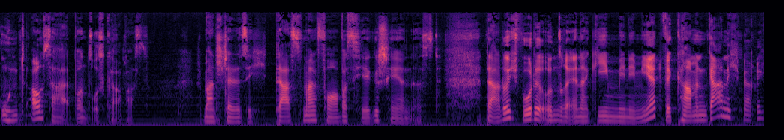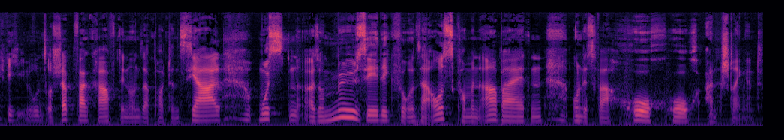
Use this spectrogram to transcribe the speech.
und außerhalb unseres Körpers. Man stelle sich das mal vor, was hier geschehen ist. Dadurch wurde unsere Energie minimiert, wir kamen gar nicht mehr richtig in unsere Schöpferkraft, in unser Potenzial, mussten also mühselig für unser Auskommen arbeiten und es war hoch, hoch anstrengend.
